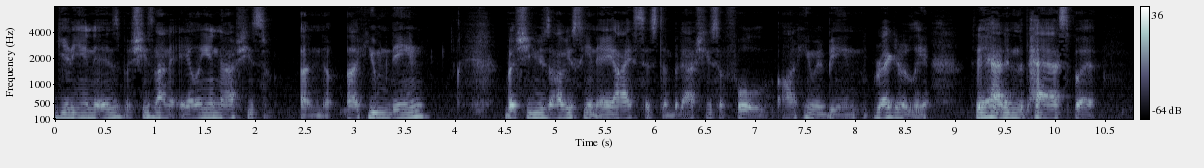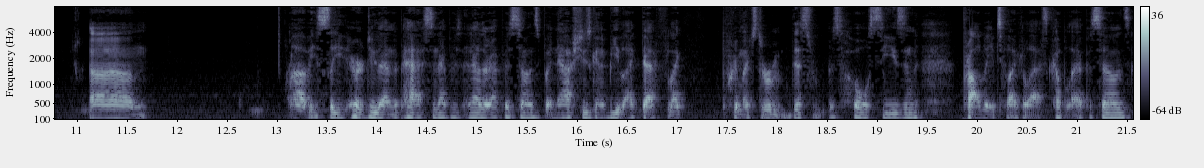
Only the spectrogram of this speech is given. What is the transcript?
Gideon is, but she's not an alien now. She's a, a human being, but she was obviously an AI system. But now she's a full on human being regularly. They had in the past, but um, obviously her do that in the past in, epi- in other episodes. But now she's gonna be like that for like pretty much the, this this whole season, probably to like the last couple episodes.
